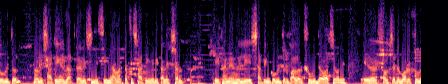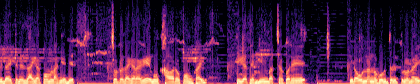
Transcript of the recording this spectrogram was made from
কবিতর আমি শার্টিং এর জাতটা বেশি নিছি, আমার কাছে শার্টিং এরই কালেকশন এখানে হলে শার্টিং কবিতর পালার সুবিধাও আছে অনেক। এর সবচেয়ে বড় সুবিধা, এখানে জায়গা কম লাগে এদের। ছোট জায়গার আগে এবং খাওয়ারও কম খায় ঠিক আছে? ডিম বাচ্চা করে এরা অন্যান্য কবিতরের তুলনায়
